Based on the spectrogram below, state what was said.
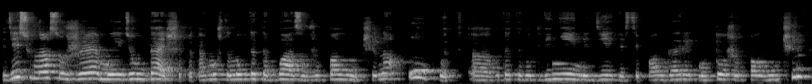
здесь у нас уже мы идем дальше, потому что ну, вот эта база уже получена, опыт э, вот этой вот линейной деятельности по алгоритму тоже получен.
